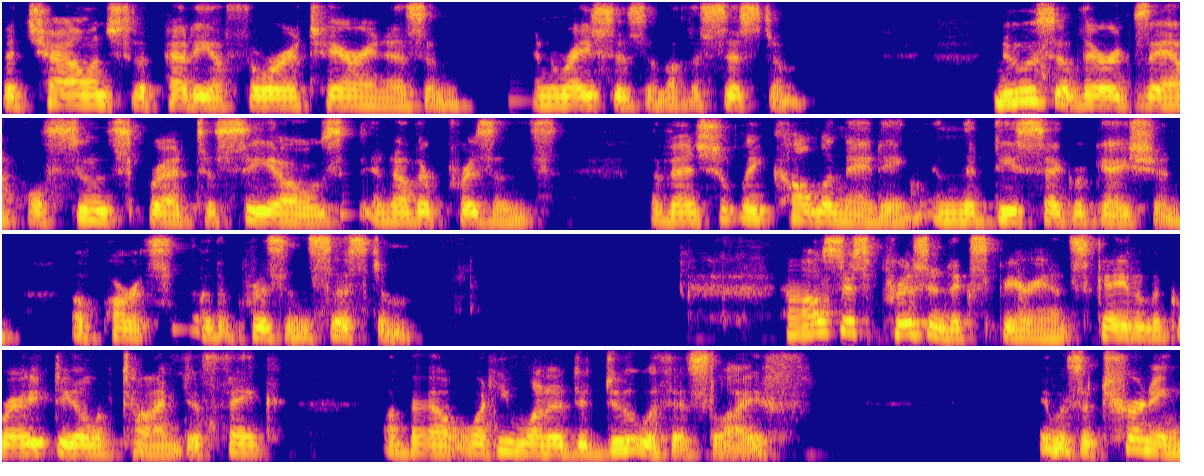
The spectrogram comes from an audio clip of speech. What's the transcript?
that challenged the petty authoritarianism and racism of the system. News of their example soon spread to COs in other prisons, eventually culminating in the desegregation of parts of the prison system. Houser's prison experience gave him a great deal of time to think about what he wanted to do with his life. It was a turning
